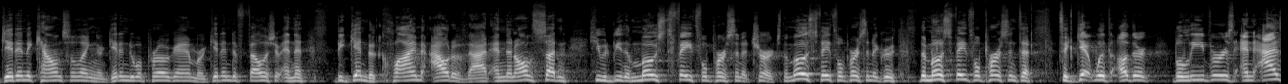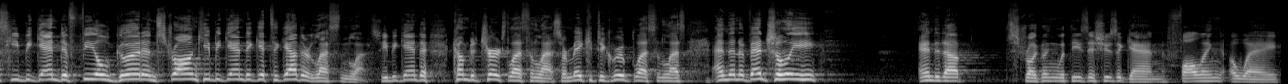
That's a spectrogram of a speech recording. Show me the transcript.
get into counseling or get into a program or get into fellowship and then begin to climb out of that. And then all of a sudden, he would be the most faithful person at church, the most faithful person at group, the most faithful person to, to get with other believers. And as he began to feel good and strong, he began to get together less and less. He began to come to church less and less or make it to group less and less. And then eventually ended up struggling with these issues again, falling away.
